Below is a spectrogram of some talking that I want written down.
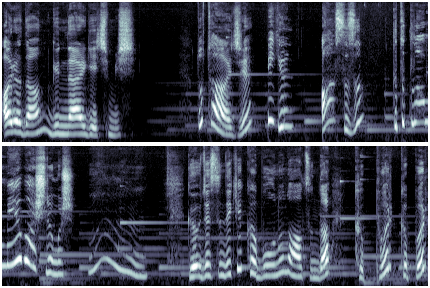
aradan günler geçmiş. Dut ağacı bir gün ansızın gıdıklanmaya başlamış. Hmm, Gövdesindeki kabuğunun altında kıpır kıpır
